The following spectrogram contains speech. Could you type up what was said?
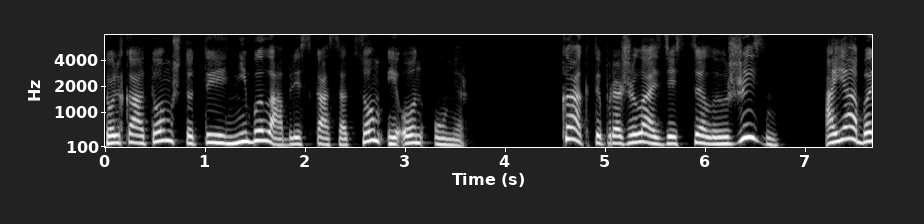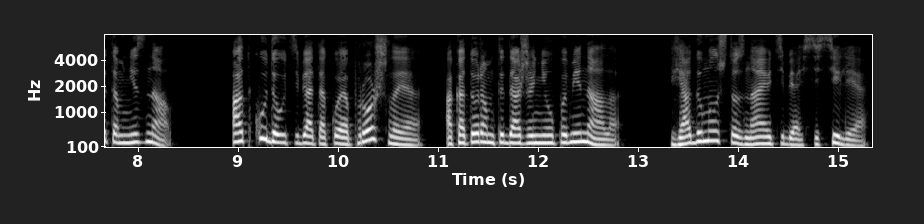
Только о том, что ты не была близка с отцом, и он умер. Как ты прожила здесь целую жизнь, а я об этом не знал? Откуда у тебя такое прошлое, о котором ты даже не упоминала. Я думал, что знаю тебя, Сесилия.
